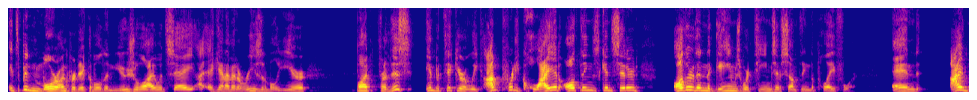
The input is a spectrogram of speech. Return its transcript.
It's been more unpredictable than usual, I would say. I, again, I've had a reasonable year. But for this in particular week, I'm pretty quiet, all things considered other than the games where teams have something to play for. And I'm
